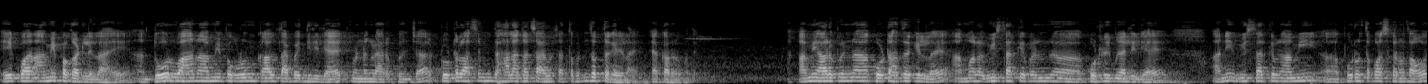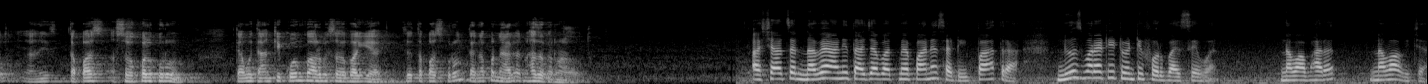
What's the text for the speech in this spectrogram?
एक वाहन आम्ही पकडलेलं आहे आणि दोन वाहनं आम्ही पकडून काल ताब्यात दिलेली आहेत मंडंगड आरोपींच्या. टोटल असं मी दहा लाखाचा आरोप आतापर्यंत जप्त केलेला आहे या कारवाईमध्ये. आम्ही आरोपींना कोर्टात हजर केलेलं आहे. आम्हाला वीस तारखेपर्यंत कोठडी मिळालेली आहे आणि वीस तारखेपर्यंत आम्ही पूर्ण तपास करत आहोत आणि तपास सखोल करून त्यामध्ये आणखी कोण कोण आरोपी सहभागी आहेत ते तपास करून त्यांना पण न्यायालयात हजर करणार आहोत. अशाच नव्या आणि ताज्या बातम्या पाहण्यासाठी पाहत राहा. News Marathi twenty four by seven. नवा भारत नवा विचार.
